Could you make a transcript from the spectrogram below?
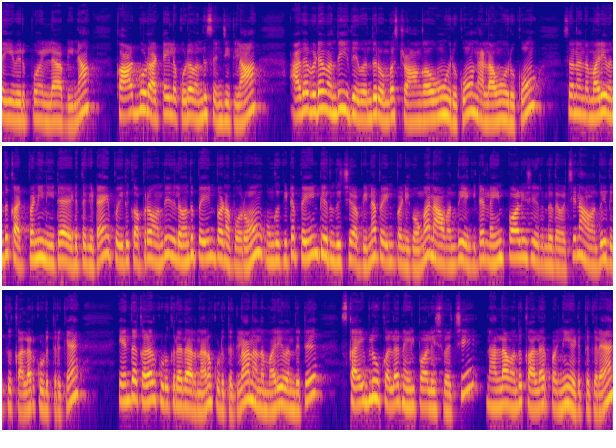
செய்ய விருப்பம் இல்லை அப்படின்னா கார்ட்போர்டு அட்டையில் கூட வந்து செஞ்சுக்கலாம். அதை விட வந்து இது வந்து ரொம்ப ஸ்ட்ராங்காகவும் இருக்கும் நல்லாவும் இருக்கும். ஸோ நான் அந்த மாதிரி வந்து கட் பண்ணி நீட்டாக எடுத்துக்கிட்டேன். இப்போ இதுக்கப்புறம் வந்து இதில் வந்து பெயிண்ட் பண்ண போகிறோம் உங்ககிட்ட பெயிண்ட் இருந்துச்சு அப்படின்னா பெயிண்ட் பண்ணிக்கோங்க. நான் வந்து என்கிட்ட லைன் பாலிஷ் இருந்ததை வச்சு நான் வந்து இதுக்கு கலர் கொடுத்துருக்கேன். எந்த கலர் கொடுக்குறதா இருந்தாலும் கொடுத்துக்கலாம். நான் அந்த மாதிரி வந்துட்டு sky blue colour nail polish வச்சு நல்லா வந்து கலர் பண்ணி எடுத்துக்கிறேன்.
